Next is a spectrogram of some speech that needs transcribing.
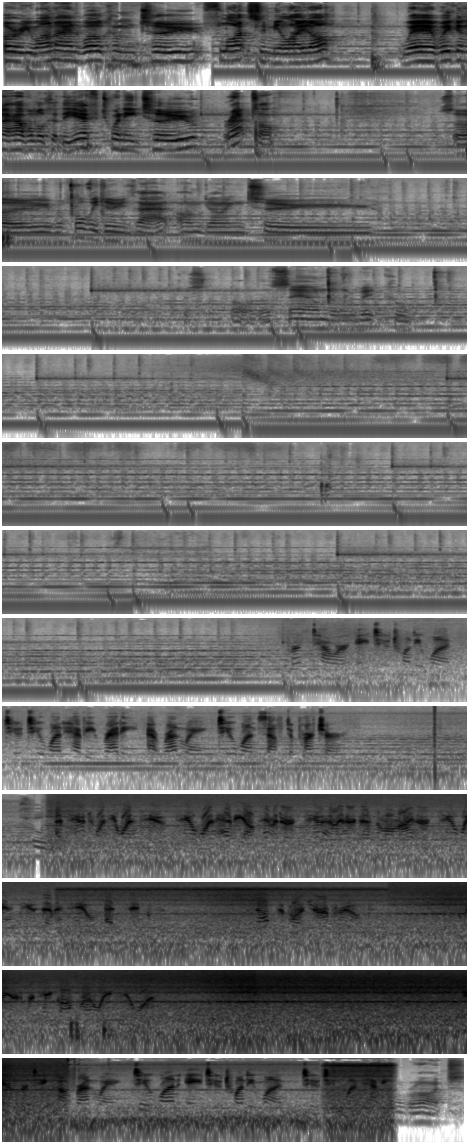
Hello everyone and welcome to Flight Simulator where we're going to have a look at the F-22 Raptor. So before we do that I'm going to just lower the sound a little bit, cool. Tower A221, 221 Heavy ready at runway 21 self departure. cool. At 221.2, 21 heavy altimeter, 29er decimal niner, 2 wind 272, at 6. Stop departure approved. Cleared for takeoff runway 21. Clear for takeoff runway 21 A221, 221 Heavy. Alright.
